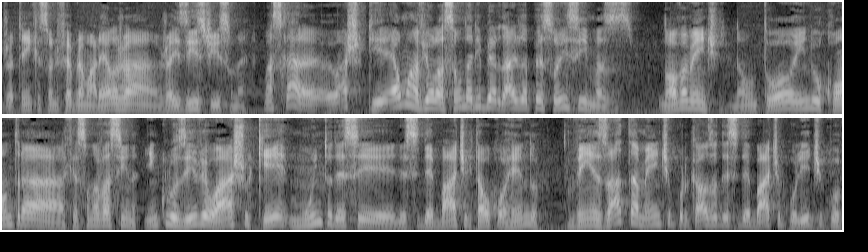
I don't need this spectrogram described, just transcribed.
já tem questão de febre amarela, já, já existe isso, né? Mas, cara, eu acho que é uma violação da liberdade da pessoa em si, mas. Novamente, não tô indo contra a questão da vacina. Inclusive, eu acho que muito desse, desse debate que está ocorrendo vem exatamente por causa desse debate político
